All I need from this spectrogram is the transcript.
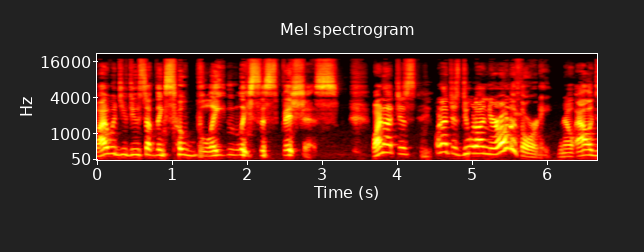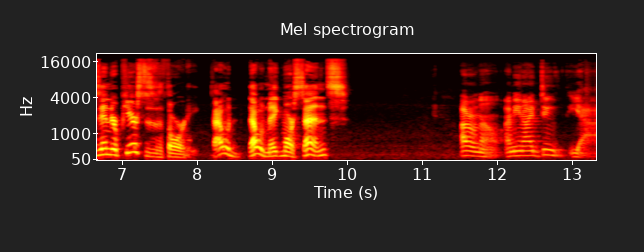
why would you do something so blatantly suspicious? Why not just why not just do it on your own authority? You know, Alexander Pierce's authority. That would that would make more sense. I don't know. I mean, I do. Yeah,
